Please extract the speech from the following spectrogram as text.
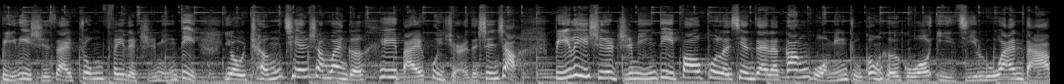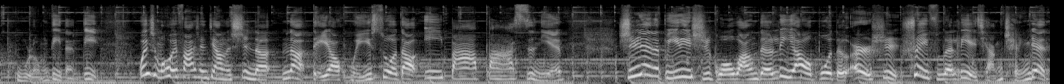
比利时在中非的殖民地，有成千上万个黑白混血儿的身上。比利时的殖民地包括了现在的刚果民主共和国以及卢安达、普隆地等地。为什么会发生这样的事呢？那得要回溯到一八八四年。时任的比利时国王的利奥波德二世说服了列强承认，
